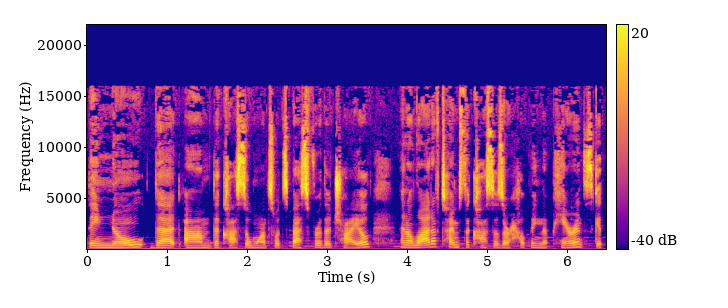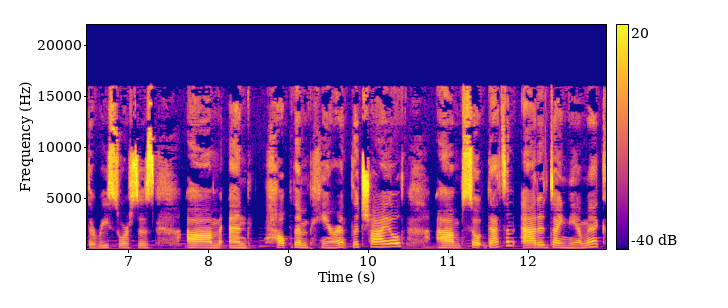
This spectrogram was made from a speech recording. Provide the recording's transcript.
They know that um, the CASA wants what's best for the child. And a lot of times the CASAs are helping the parents get the resources um, and help them parent the child. Um, so that's an added dynamic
